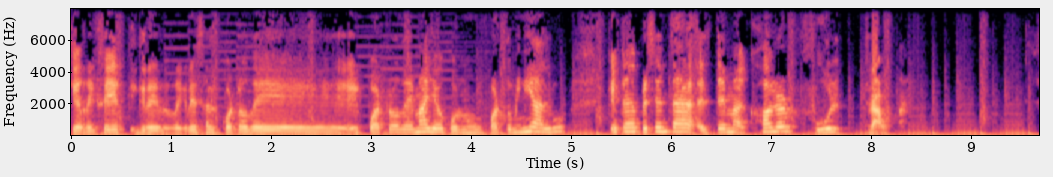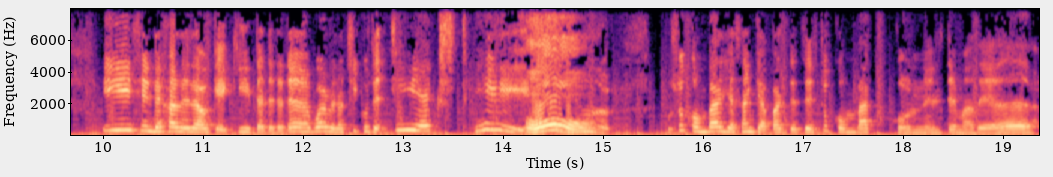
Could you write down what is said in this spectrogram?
que regre- gre- regresa el 4 de el 4 de mayo con un cuarto mini álbum que esta presenta el tema Colorful Trauma. Y sin dejar de lado que quita, ta, ta, ta, vuelven los chicos de TXT. ¡Oh! señor. Su comeback, ya saben que aparte de su comeback con el tema de ah,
